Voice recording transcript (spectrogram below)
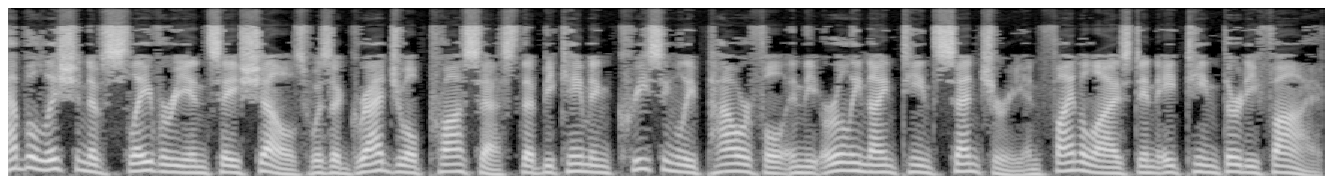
Abolition of slavery in Seychelles was a gradual process that became increasingly powerful in the early 19th century and finalized in 1835.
